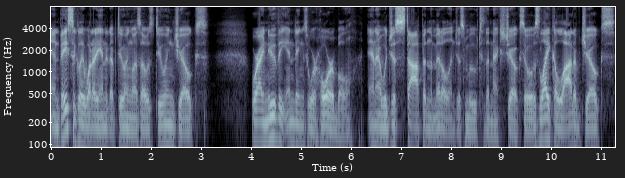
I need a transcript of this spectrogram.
And basically, what I ended up doing was I was doing jokes where I knew the endings were horrible, and I would just stop in the middle and just move to the next joke. So it was like a lot of jokes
